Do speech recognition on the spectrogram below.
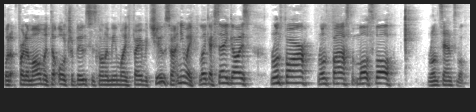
but for the moment, the Ultra Boost is going to be my favourite shoe. So anyway, like I say, guys, run far, run fast, but most of all, run sensible.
